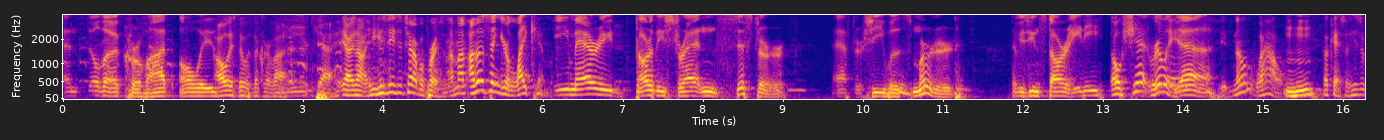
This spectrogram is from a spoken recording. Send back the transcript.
and still the cravat always. Always there with the cravat. Mm-hmm. Yeah, yeah. I know. He's he's a terrible person. I'm not, I'm not saying you're like him. He married Dorothy Stratton's sister after she was murdered. Have you seen Star 80? Oh shit! Really? Yeah. No. Wow. Mm-hmm. Okay, so he's a,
